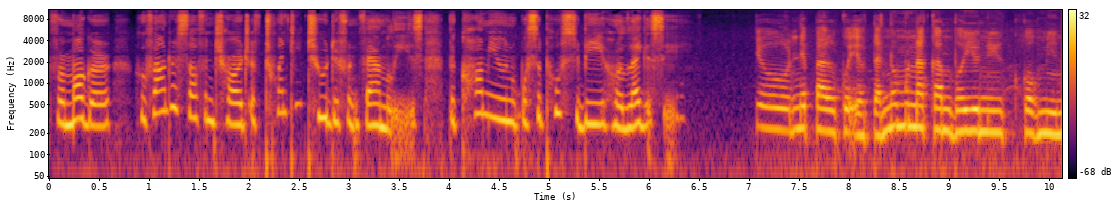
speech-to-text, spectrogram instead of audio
For Mugger, who found herself in charge of 22 different families, the commune was supposed to be her legacy. त्यो नेपालको एउटा नमुना काम भयो नि कमिन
